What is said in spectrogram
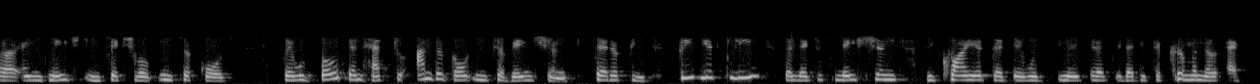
uh, engaged in sexual intercourse they would both then have to undergo intervention therapy. Previously, the legislation required that they would you know, that, that it's a criminal act.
